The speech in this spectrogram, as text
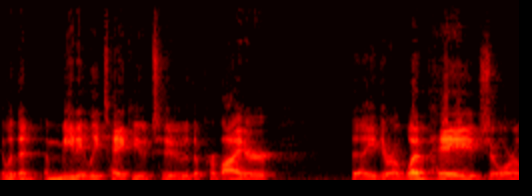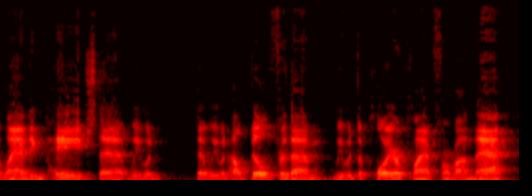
It would then immediately take you to the provider, the, either a web page or a landing page that we would that we would help build for them. We would deploy our platform on that.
